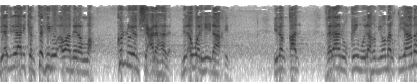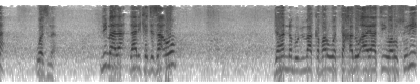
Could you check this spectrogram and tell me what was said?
لأجل ذلك امتثلوا أوامر الله. كله يمشي على هذا من أوله إلى آخره. إذا قال فلا نقيم لهم يوم القيامة وزنا. لما ذلك جزاؤهم جهنم بما كفروا واتخذوا آياتي ورسلي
